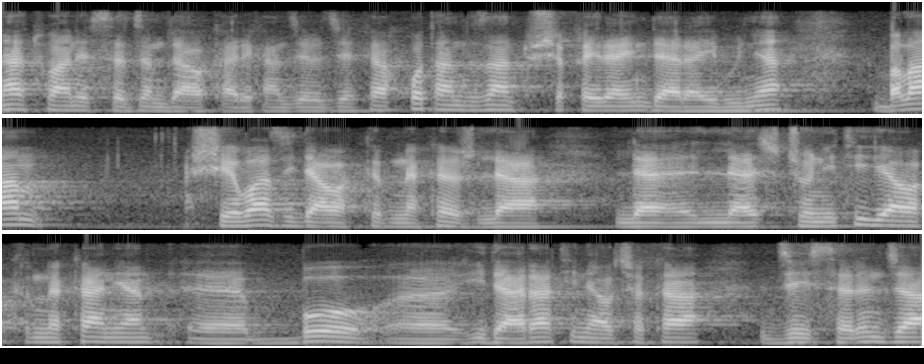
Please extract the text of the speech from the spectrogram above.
ناتوانێت سەرجەم داواکاریەکان جێبەجێکە خۆتان دەزان تووشی قەیرانی دارایی بووینە بەڵام شێوازی داواکردنەکەش لە لە چۆنیتی داواکردنەکانیان بۆ ئیداراتی ناوچەکە جێی سەرنجە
